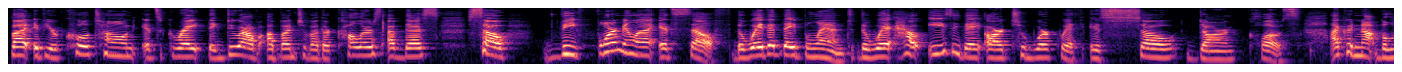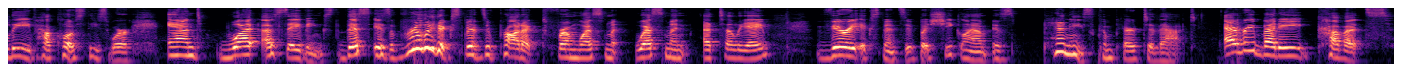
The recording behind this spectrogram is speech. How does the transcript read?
but if you're cool tone, it's great. They do have a bunch of other colors of this. So the formula itself the way that they blend the way how easy they are to work with is so darn close. I could not believe how close these were. And what a savings. This is a really expensive product from westman westman atelier. Very expensive but SheGlam is pennies compared to that. Everybody covets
